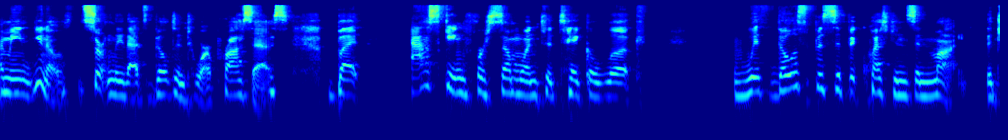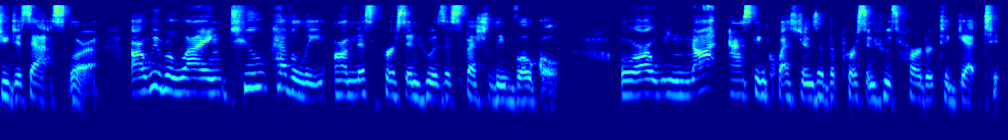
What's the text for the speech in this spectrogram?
I mean, you know, certainly that's built into our process, but asking for someone to take a look with those specific questions in mind that you just asked, Lora. Are we relying too heavily on this person who is especially vocal? Or are we not asking questions of the person who's harder to get to?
